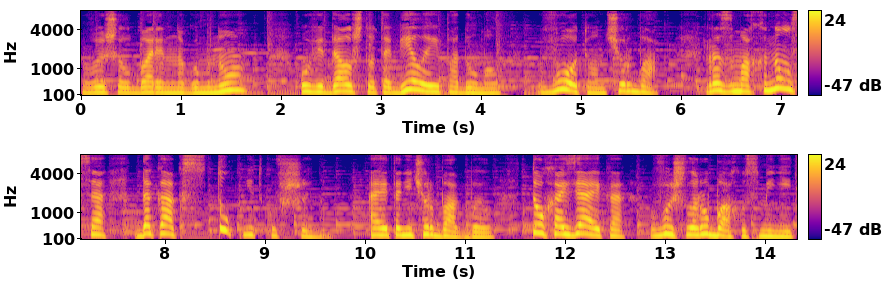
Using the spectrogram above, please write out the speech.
Вышел барин на гумно, увидал что-то белое и подумал, вот он, чурбак размахнулся, да как стукнет кувшином. А это не чурбак был, то хозяйка вышла рубаху сменить,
